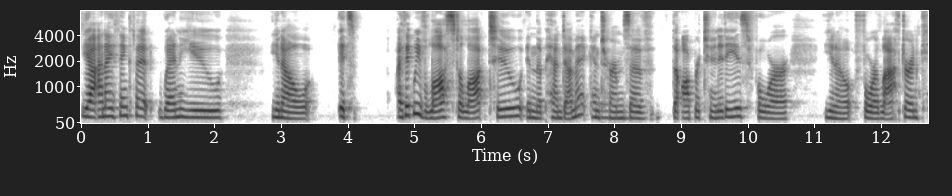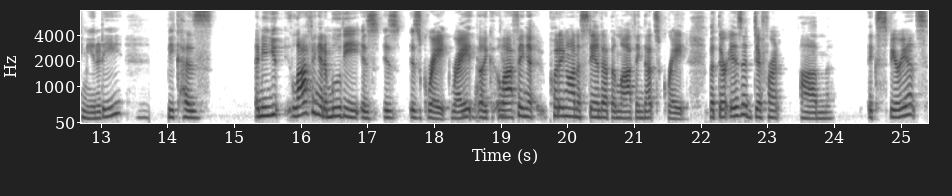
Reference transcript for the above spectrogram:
Yeah. And I think that when you, you know, it's, I think we've lost a lot too in the pandemic in mm-hmm. terms of the opportunities for, you know, for laughter and community mm-hmm. because I mean, you laughing at a movie is is is great, right? Yeah. Like yeah. laughing at putting on a stand up and laughing, that's great. But there is a different um, experience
